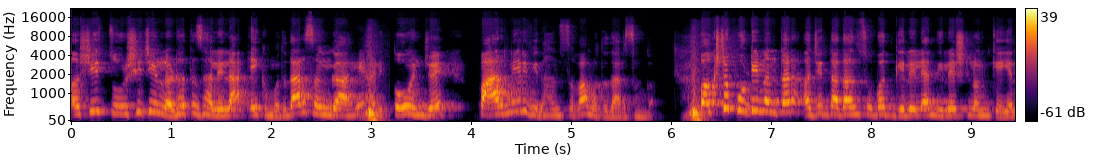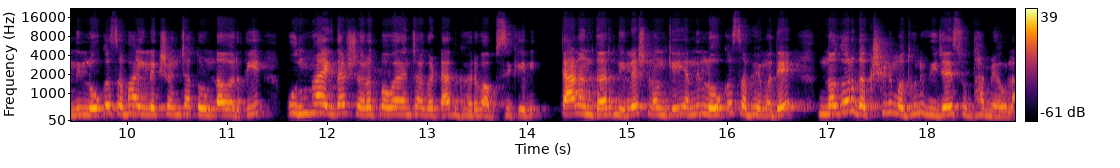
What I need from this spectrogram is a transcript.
अशी चुरशीची लढत झालेला एक मतदारसंघ आहे आणि तो म्हणजे पारनेर विधानसभा मतदारसंघ. पक्षफुटीनंतर अजितदादांसोबत गेलेल्या निलेश लंके यांनी लोकसभा इलेक्शनच्या तोंडावरती पुन्हा एकदा शरद पवारांच्या गटात घर वापसी केली. त्यानंतर निलेश लंके यांनी लोकसभेमध्ये नगर दक्षिणमधून विजय सुद्धा मिळवला.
